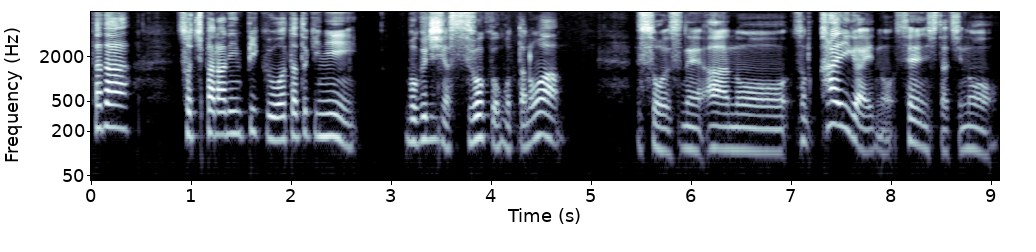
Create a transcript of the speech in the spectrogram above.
ただ、ソチパラリンピック終わった時に、僕自身がすごく思ったのは、そうですね、あの、その海外の選手たちの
